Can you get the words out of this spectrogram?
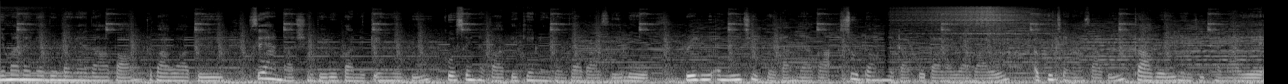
မြန်မာနိုင်ငံသူနိုင်ငံသားအပေါင်းတဘာဝပြီးဆရာနာရှင်ပြည်တို့ကနေကင်းဝေးပြီးကိုစိတ်နှစ်ပါးပြီးကင်းလုံခြုံကြပါစေလို့ရေဒီယိုအန်ယူဂျီဖေသားများကဆုတောင်းမြတ်တာပို့တာလိုက်ရပါတယ်။အခုချိန်ကစပြီးကာဝေးရင်ကြီးဌာနရဲ့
